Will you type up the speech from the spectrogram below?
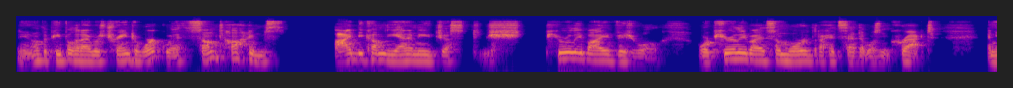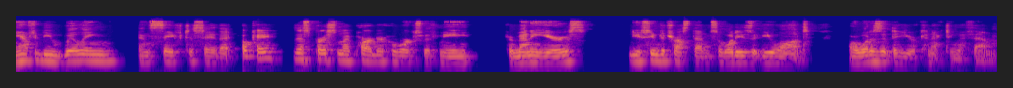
You know, the people that I was trained to work with, sometimes I become the enemy just purely by visual or purely by some word that I had said that wasn't correct. And you have to be willing and safe to say that, okay, this person, my partner who works with me for many years, you seem to trust them. So what is it you want? Or what is it that you're connecting with them?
